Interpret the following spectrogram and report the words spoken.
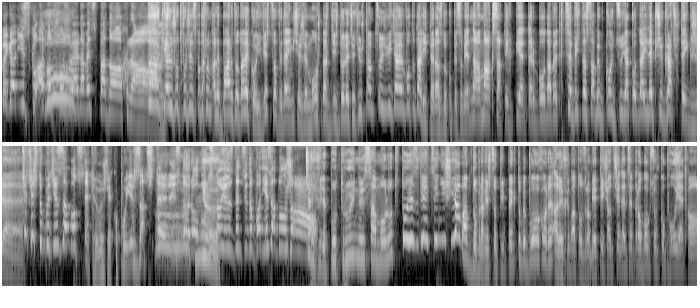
mega nisko, aż O. otworzyłem nawet spadochron. Tak, ja już otworzyłem spadochron, ale bardzo daleko i wiesz co, wydaje mi się, że można gdzieś dolecieć, już tam coś widziałem w oddali. Teraz dokupię sobie na maksa tych pięter, bo nawet chcę być na samym końcu jako najlepszy gracz w tej grze. Przecież to będzie za mocne, ty już je kupujesz za 400 O, robux, nie. to jest zdecydowanie za dużo. Czekaj chwilę, potrójny samolot to jest więcej niż ja mam. Dobra, wiesz co, Pipek, to by było chore, ale chyba to zrobię 1700 robuxów, kupuję to.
